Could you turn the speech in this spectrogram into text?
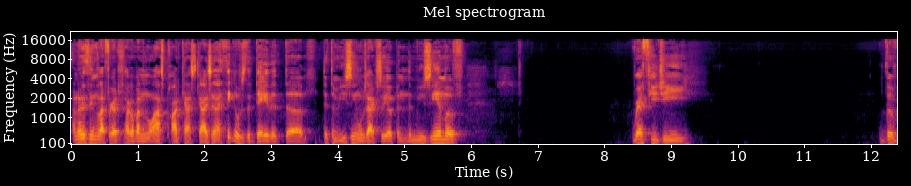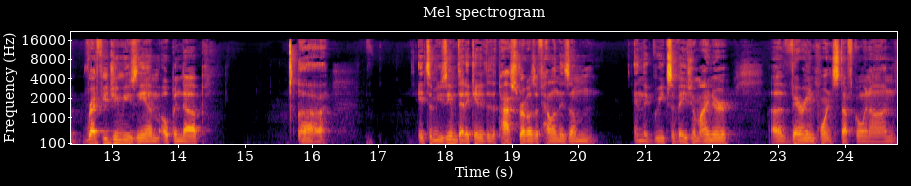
Another thing that I forgot to talk about in the last podcast, guys, and I think it was the day that the, that the museum was actually open. The Museum of Refugee, the Refugee Museum opened up. Uh, it's a museum dedicated to the past struggles of Hellenism and the Greeks of Asia Minor. Uh, very important stuff going on.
